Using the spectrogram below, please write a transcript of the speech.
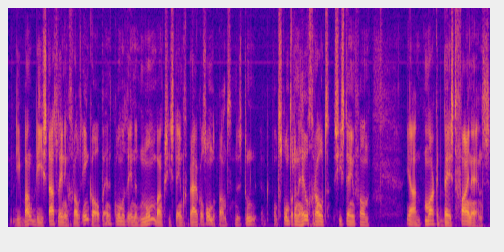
die, bank, die staatslening groot inkopen en konden het in het non-banksysteem gebruiken als onderpand. Dus toen ontstond er een heel groot systeem van ja, market-based finance.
